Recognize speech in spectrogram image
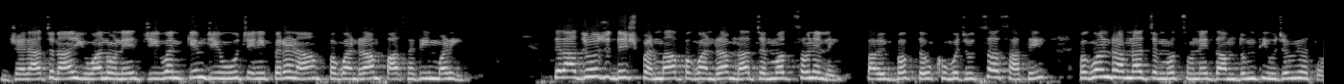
આજના યુવાનોને જીવન કેમ જીવવું જેની પ્રેરણા ભગવાન રામ પાસેથી મળી. ત્યારે આજરોજ દેશભરમાં ભગવાન રામના જન્મોત્સવને લઈ ભાવિક ભક્તો ખૂબ જ ઉત્સાહ સાથે ભગવાન રામના જન્મોત્સવને ધામધૂમથી ઉજવ્યો હતો.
